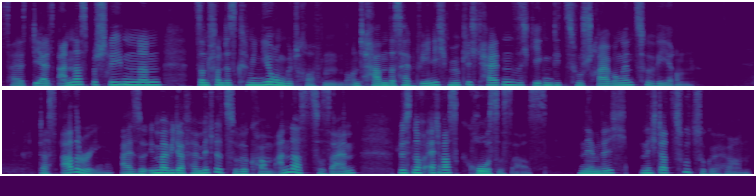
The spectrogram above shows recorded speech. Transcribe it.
Das heißt, die als anders beschriebenen sind von Diskriminierung betroffen und haben deshalb wenig Möglichkeiten, sich gegen die Zuschreibungen zu wehren. Das Othering, also immer wieder vermittelt zu bekommen, anders zu sein, löst noch etwas Großes aus, nämlich nicht dazuzugehören.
